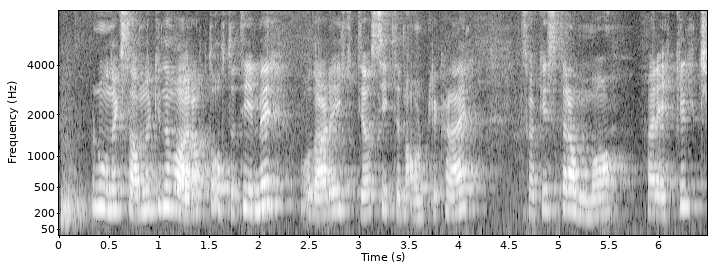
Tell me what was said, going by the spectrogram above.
For noen eksamener kunne vare opp til åtte timer, og da er det viktig å sitte med ordentlige klær. Jeg skal ikke stramme og være ekkelt.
